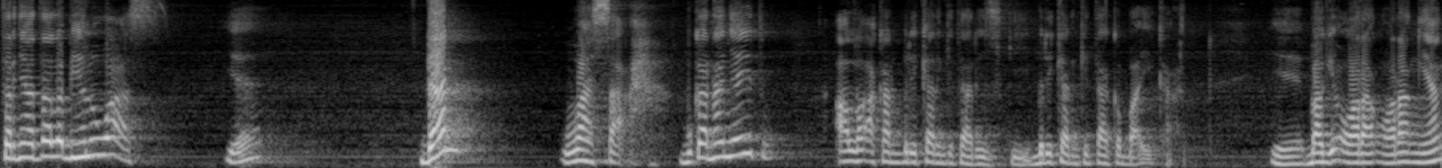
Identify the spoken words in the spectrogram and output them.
ternyata lebih luas, ya dan wasa'ah. Bukan hanya itu. Allah akan berikan kita rizki, berikan kita kebaikan. Ya, bagi orang-orang yang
